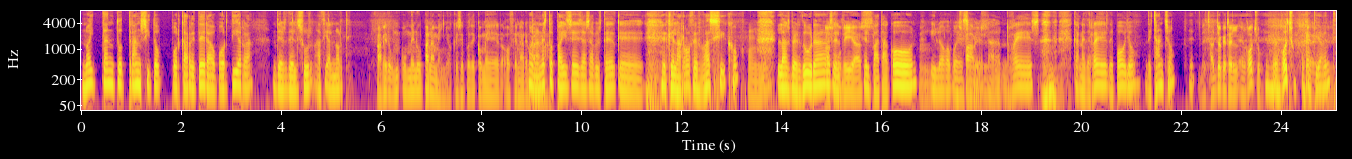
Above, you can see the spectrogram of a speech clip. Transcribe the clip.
no hay tanto tránsito por carretera o por tierra desde el sur hacia el norte. A ver, un, un menú panameño que se puede comer o cenar en Bueno, en estos países ya sabe usted que, que el arroz es básico, Mm, las verduras, Las el, judías. el patacón Mm, y luego pues eh, la res, carne de res, de pollo, de chancho, ¿eh? De chancho, que es el, el gochu. el gochu, efectivamente.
